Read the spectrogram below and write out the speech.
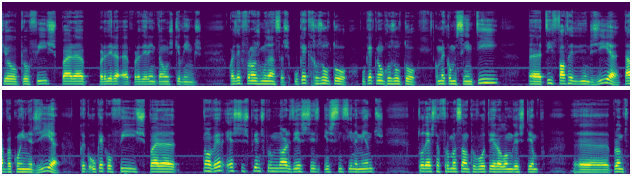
que eu, que eu fiz para perder, a, perder então os quilinhos? Quais é que foram as mudanças? O que é que resultou? o que é que não resultou, como é que eu me senti, uh, tive falta de energia, estava com energia, o que, é que, o que é que eu fiz para. Estão a ver? Estes pequenos pormenores estes, estes ensinamentos, toda esta formação que eu vou ter ao longo deste tempo, uh, pronto,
